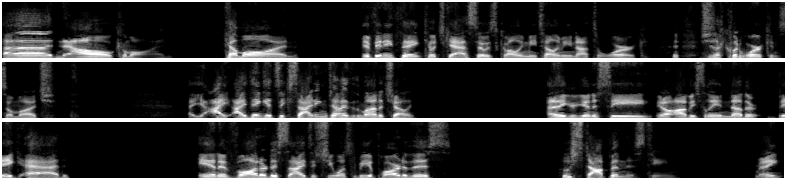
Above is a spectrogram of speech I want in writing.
uh, no, come on, come on. If anything, Coach Gasso is calling me, telling me not to work. She's like, quit working so much. I, I think it's exciting times with Monticelli. I think you're going to see, you know, obviously another big ad. And if Vawter decides that she wants to be a part of this, who's stopping this team? Right?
